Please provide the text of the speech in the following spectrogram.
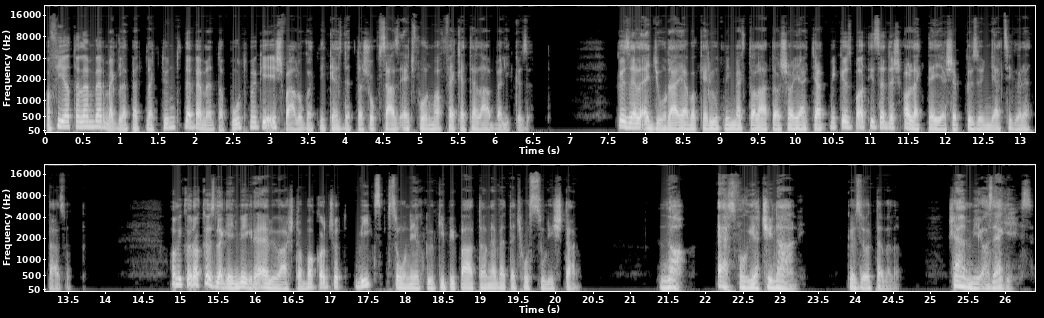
A fiatalember meglepetnek tűnt, de bement a pult mögé, és válogatni kezdett a sok száz egyforma fekete lábbeli között. Közel egy órájába került, míg megtalálta a sajátját, miközben a tizedes a legteljesebb közönnyel cigarettázott. Amikor a közlegény végre előásta a bakancsot, Weeks szó nélkül kipipálta a nevet egy hosszú listán. – Na, ezt fogja csinálni! – közölte velem. – Semmi az egész.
